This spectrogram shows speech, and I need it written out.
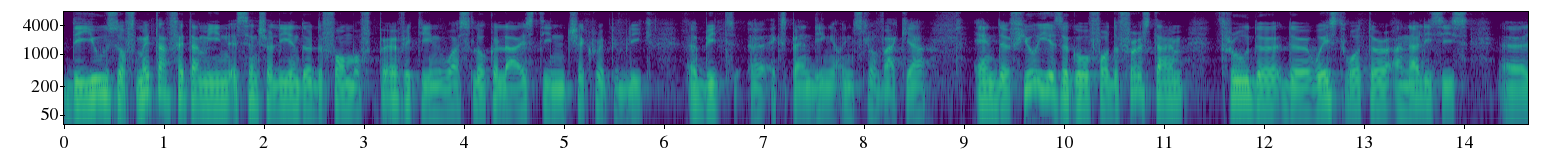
the use of methamphetamine, essentially under the form of pervitin, was localized in Czech Republic, a bit uh, expanding in Slovakia. And a few years ago, for the first time, through the, the wastewater analysis, uh,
